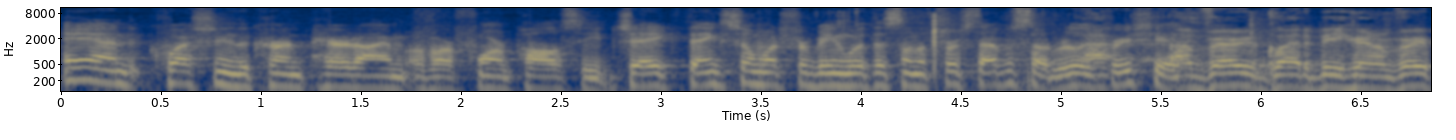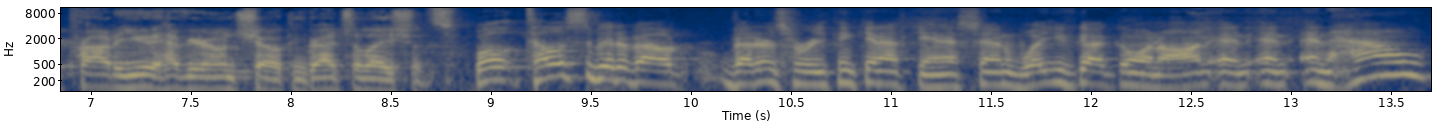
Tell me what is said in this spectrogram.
and questioning the current paradigm of our foreign policy. Jake, thanks so much for being with us on the first episode. Really appreciate it. I'm very glad to be here, and I'm very proud of you to have your own show. Congratulations. Well, tell us a bit about Veterans for Rethinking Afghanistan, what you've got going on, and, and, and how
